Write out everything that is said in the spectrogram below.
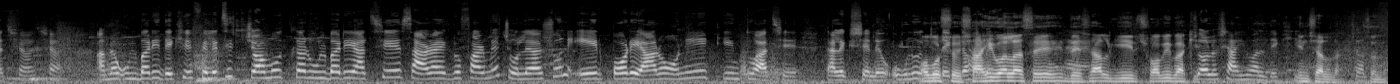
আচ্ছা আচ্ছা। আমরা উলবাড়ি দেখিয়ে ফেলেছি চমৎকার উলবাড়ি আছে সারা এগ্রো ফার্মে চলে আসুন। এরপরে আরও অনেক কিন্তু আছে কালেকশনে ওগুলো অবশ্যই শাহিওয়াল আছে দেশাল গির সবই বাকি। চলো শাহিওয়াল দেখি। ইনশাল্লাহ চলো।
